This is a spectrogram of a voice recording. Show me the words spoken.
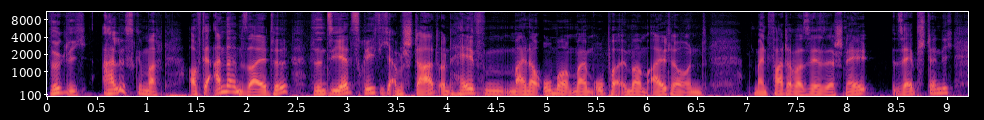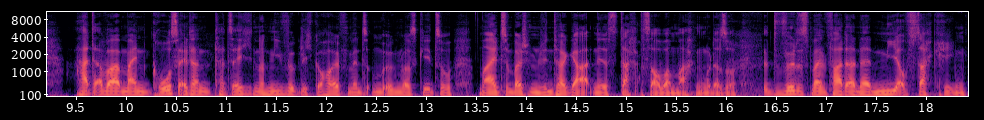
Wirklich alles gemacht. Auf der anderen Seite sind sie jetzt richtig am Start und helfen meiner Oma und meinem Opa immer im Alter. Und mein Vater war sehr, sehr schnell selbstständig, hat aber meinen Großeltern tatsächlich noch nie wirklich geholfen, wenn es um irgendwas geht, so mal zum Beispiel im Wintergarten das Dach sauber machen oder so. Du würdest meinen Vater dann nie aufs Dach kriegen,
